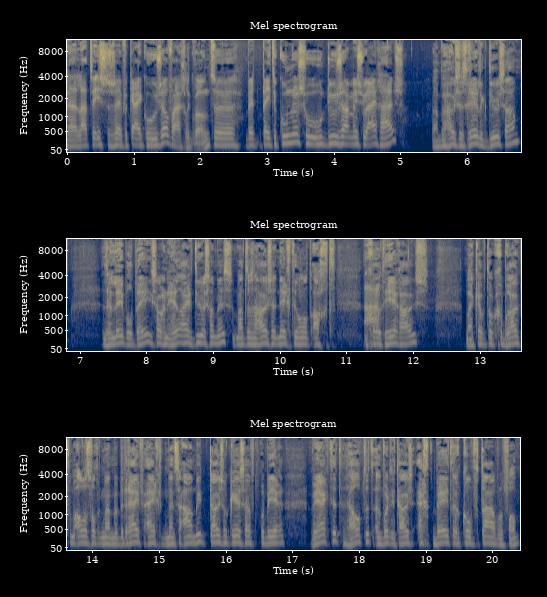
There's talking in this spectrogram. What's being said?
uh, laten we eerst eens even kijken hoe u zelf eigenlijk woont. Uh, Peter Koeners, hoe, hoe, duurzaam is uw eigen huis? Nou, mijn huis is redelijk duurzaam. Het is een label B, niet heel erg duurzaam is. Maar het is een huis uit 1908. Een ah. groot herenhuis. Maar ik heb het ook gebruikt om alles wat ik met mijn bedrijf eigenlijk mensen aanbied, thuis ook eerst even te proberen. Werkt het, helpt het en wordt dit huis echt beter en comfortabeler van.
